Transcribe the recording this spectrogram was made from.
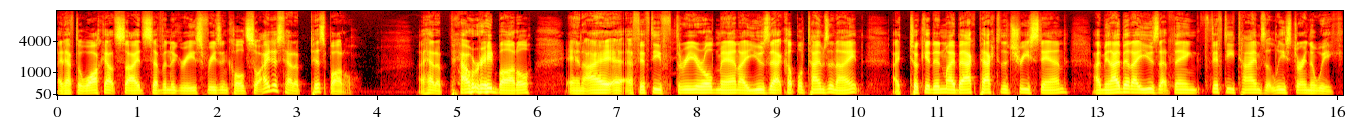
I'd have to walk outside, seven degrees, freezing cold. So I just had a piss bottle. I had a Powerade bottle, and I, a 53 year old man, I used that a couple of times a night. I took it in my backpack to the tree stand. I mean, I bet I used that thing 50 times at least during the week.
